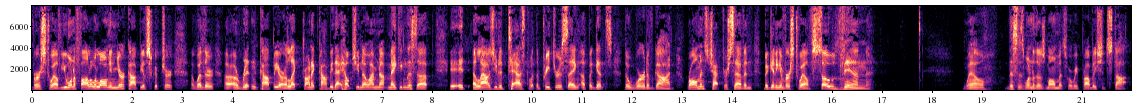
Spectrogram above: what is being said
verse 12. You want to follow along in your copy of Scripture, uh, whether a, a, written copy or electronic copy, that helps you know I'm not making this up. It, it allows you to test what the preacher is saying up against the Word of God. Romans chapter 7, beginning in verse 12. So then, well, this is one of those moments where we probably should stop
